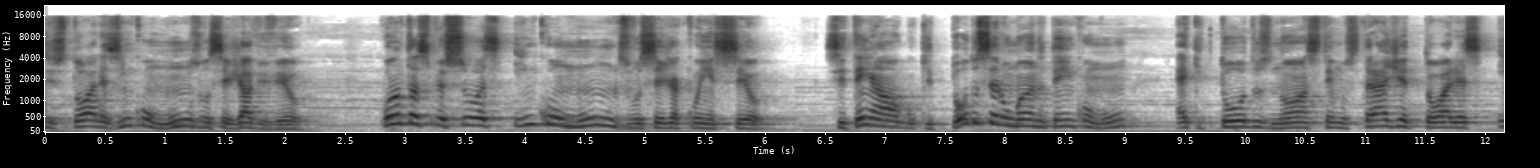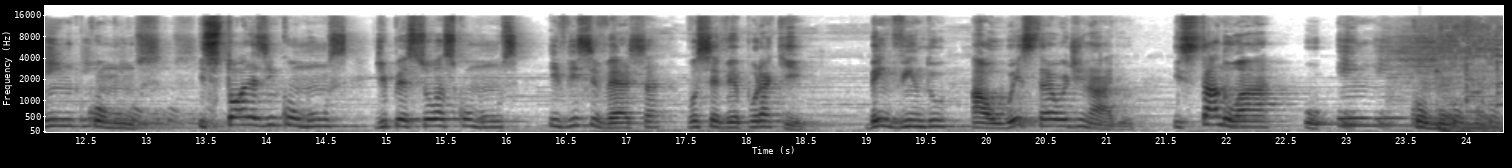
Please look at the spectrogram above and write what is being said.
histórias incomuns você já viveu? Quantas pessoas incomuns você já conheceu? Se tem algo que todo ser humano tem em comum, é que todos nós temos trajetórias incomuns, histórias incomuns de pessoas comuns e vice-versa, você vê por aqui. Bem-vindo ao Extraordinário. Está no ar o Incomum.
